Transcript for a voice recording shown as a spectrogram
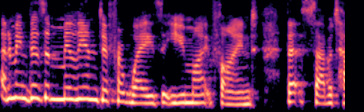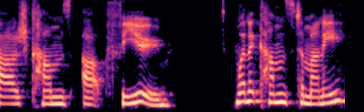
And i mean there's a million different ways that you might find that sabotage comes up for you when it comes to money,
